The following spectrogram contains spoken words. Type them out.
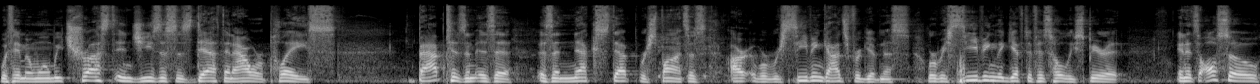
with Him, and when we trust in Jesus' death in our place, baptism is a, is a next step response. As our, we're receiving God's forgiveness, we're receiving the gift of His Holy Spirit, and it's also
